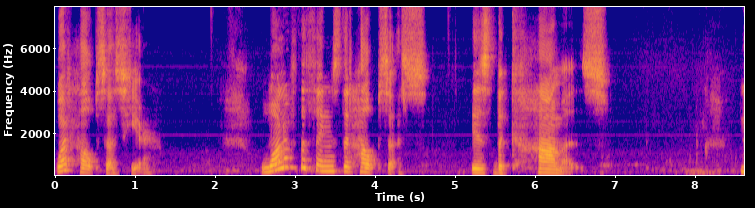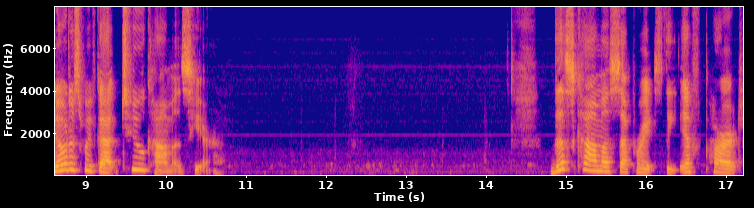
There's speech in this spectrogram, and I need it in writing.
what helps us here? One of the things that helps us is the commas. Notice we've got two commas here. This comma separates the if part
